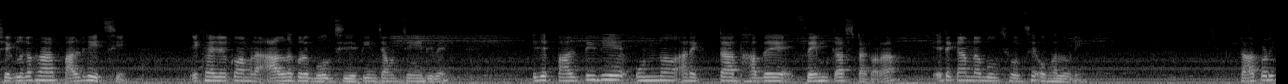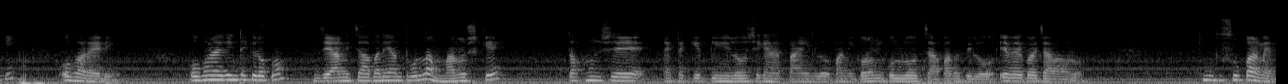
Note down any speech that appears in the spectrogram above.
সেগুলো যখন আমরা পাল্টে দিচ্ছি, এখানে যেরকম আমরা আলাদা করে বলছি যে তিন চামচ চিনি দিবে, এই যে পাল্টে দিয়ে অন্য আরেকটা ভাবে সেম কাজটা করা, এটাকে আমরা বলছি হচ্ছে ওভারলোডিং তারপরে কি? ওভাররাইডিং ওভাররাইডিংটা কীরকম? যে আমি চা বানিয়ে আনতে বললাম, মানুষকে, তখন সে একটা কেতলি নিল, সেখানে পানি নিল, পানি গরম করল, চা পাতা দিল, এভাবে করে চা বানালো। কিন্তু সুপারম্যান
